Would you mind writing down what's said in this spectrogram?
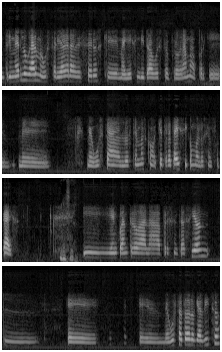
En primer lugar me gustaría agradeceros que me hayáis invitado a vuestro programa porque me, me gustan los temas que tratáis y cómo los enfocáis. Gracias. Y en cuanto a la presentación, eh, eh, me gusta todo lo que has dicho,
